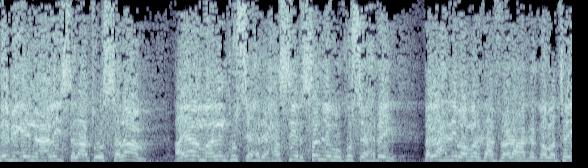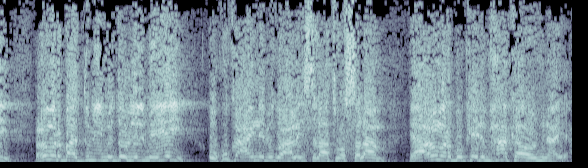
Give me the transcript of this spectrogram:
nabigeenna calayhi salaatu wasalaam ayaa maalin ku seexday xasiir salli buu ku seexday. Dhagaxdii baa markaa feedhaha ka qabatay. Cumar baa dul yimid oo lilmeeyey. Uu ku kacay nebigu calayhi salaatu wasalaam yaa cumar buu ka yidhi maxaa kaa oohinaya?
